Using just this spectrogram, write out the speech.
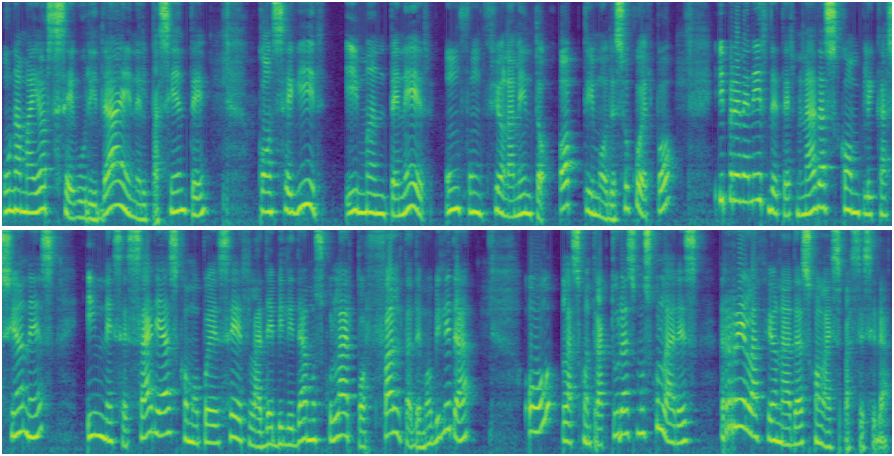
una mayor seguridad en el paciente, conseguir y mantener un funcionamiento óptimo de su cuerpo y prevenir determinadas complicaciones innecesarias como puede ser la debilidad muscular por falta de movilidad o las contracturas musculares relacionadas con la espasticidad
